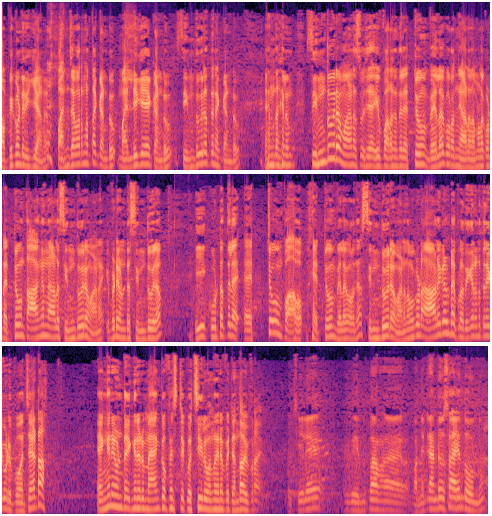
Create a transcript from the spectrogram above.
തപ്പിക്കൊണ്ടിരിക്കുകയാണ്. പഞ്ചവർണത്തെ കണ്ടു മല്ലികയെ കണ്ടു സിന്ദൂരത്തിനെ കണ്ടു. എന്തായാലും സിന്ദൂരമാണ് സുജയ ഈ പറഞ്ഞതിൽ ഏറ്റവും വില കുറഞ്ഞ ആൾ. നമ്മളെ കൊണ്ട് ഏറ്റവും താങ്ങുന്ന ആൾ സിന്ദൂരമാണ്. ഇവിടെയുണ്ട് സിന്ദൂരം. ഈ കൂട്ടത്തിലെ ഏറ്റവും പാവം ഏറ്റവും വില കുറഞ്ഞ സിന്ദൂരമാണ്. നമുക്കിവിടെ ആളുകളുടെ പ്രതികരണത്തിലേക്ക് കൂടി പോകാം ചേട്ടാ എങ്ങനെയുണ്ട്? ഇങ്ങനെ ഒരു മാംഗോ ഫെസ്റ്റ് കൊച്ചിയിൽ വന്നതിനെ പറ്റി എന്താ അഭിപ്രായം? കൊച്ചിയിലെ ഇത് ഇന്നിപ്പോ ആ, വന്നിട്ട് രണ്ടു ദിവസമായെന്ന് തോന്നുന്നു.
